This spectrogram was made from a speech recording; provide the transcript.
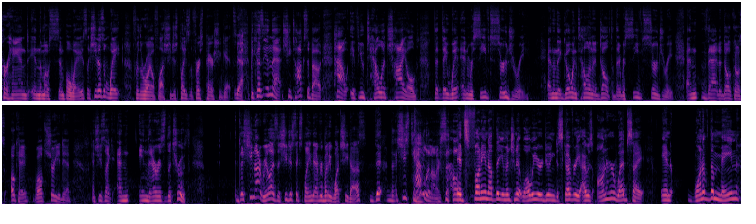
her hand in the most simple ways. Like she doesn't wait for the royal flush. She just plays the first pair she gets. Yeah. Because in that she talks about how if you tell a child that they went and received surgery and then they go and tell an adult that they received surgery. And that adult goes okay well sure you did. And she's like and in there is the truth. Does she not realize that she just explained to everybody what she does? The- she's tattling on herself. It's funny enough that you mentioned it while we were doing Discovery. I was on her website, and one of the main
